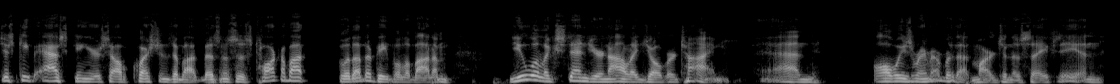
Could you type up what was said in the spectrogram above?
Just keep asking yourself questions about businesses. Talk about with other people about them. You will extend your knowledge over time. And always remember that margin of safety. And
